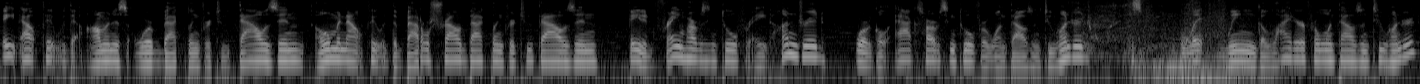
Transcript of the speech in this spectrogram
fate outfit with the ominous orb back bling for 2000, omen outfit with the battle shroud back bling for 2000, faded frame harvesting tool for 800, oracle axe harvesting tool for 1200, split wing glider for 1200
